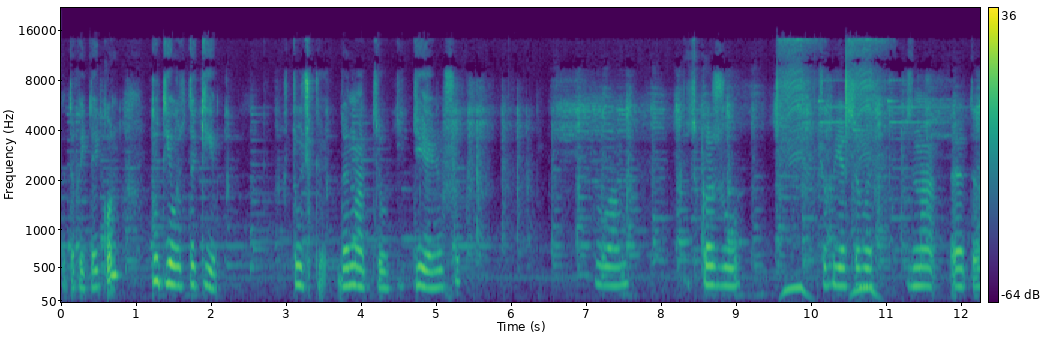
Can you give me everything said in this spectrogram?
на такий тайкон, тут є ось такі штучки донатів денежок. Вам скажу, щоб если вы зна это.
